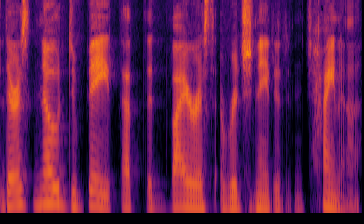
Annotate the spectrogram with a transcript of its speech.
There's no debate that the virus originated in China.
